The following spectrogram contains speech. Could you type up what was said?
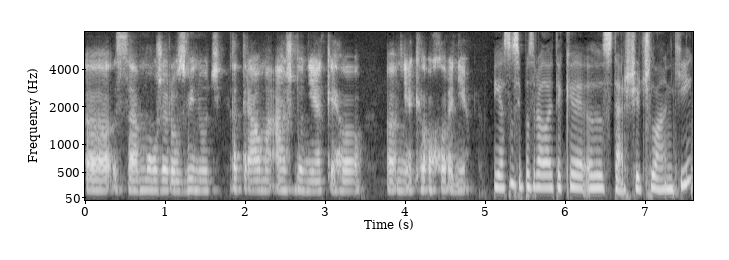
uh, sa môže rozvinúť tá trauma až do nejakého, uh, nejakého ochorenia. Ja som si pozrela aj také uh, staršie články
